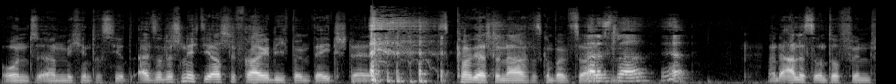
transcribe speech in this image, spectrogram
Und ähm, mich interessiert. Also das ist nicht die erste Frage, die ich beim Date stelle. das kommt erst danach, das kommt beim zweiten. Alles klar, ja. Und alles unter fünf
